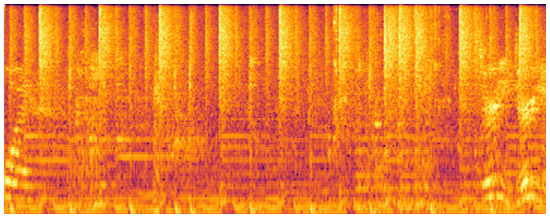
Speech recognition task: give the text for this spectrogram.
Boy. Dirty, dirty.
